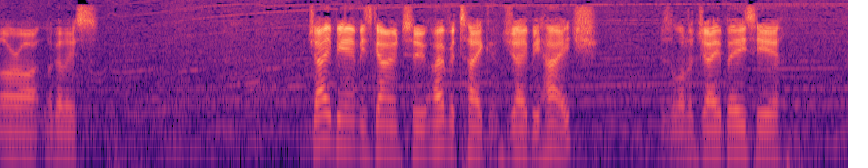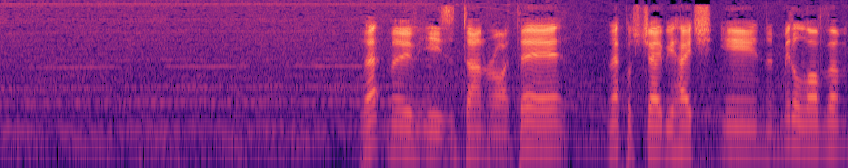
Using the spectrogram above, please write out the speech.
Alright, look at this. JBM is going to overtake JBH. There's a lot of JBs here. That move is done right there. That puts JBH in the middle of them.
